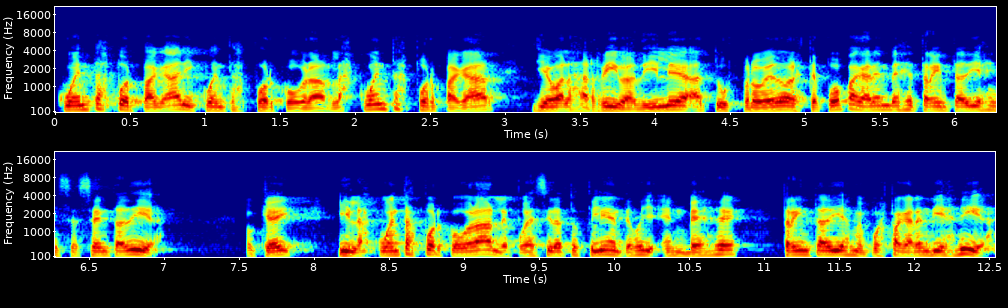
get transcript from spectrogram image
cuentas por pagar y cuentas por cobrar. Las cuentas por pagar, llévalas arriba. Dile a tus proveedores, te puedo pagar en vez de 30 días en 60 días. ¿Ok? Y las cuentas por cobrar, le puedes decir a tus clientes, oye, en vez de 30 días me puedes pagar en 10 días.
